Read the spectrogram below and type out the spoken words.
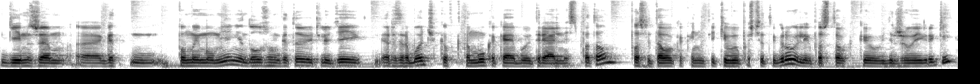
Game Jam, э, по моему мнению, должен готовить людей, разработчиков к тому, какая будет реальность потом, после того, как они таки выпустят игру, или после того, как ее увидят живые игроки.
